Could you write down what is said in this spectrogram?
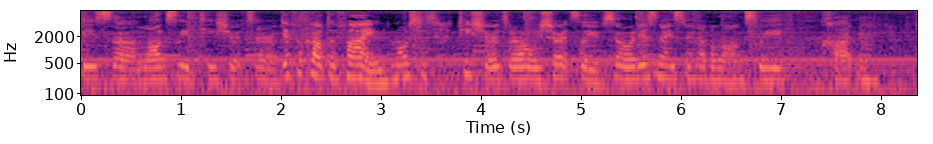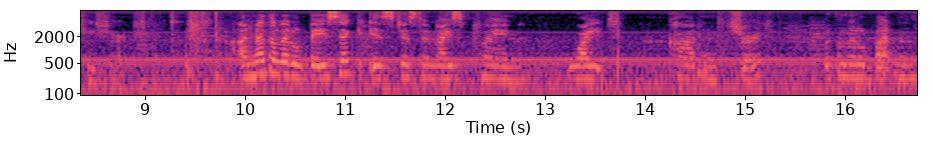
These uh, long sleeve t-shirts are difficult to find. Most t-shirts are always short sleeve, so it is nice to have a long sleeve cotton t-shirt. Another little basic is just a nice plain white cotton shirt with a little button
